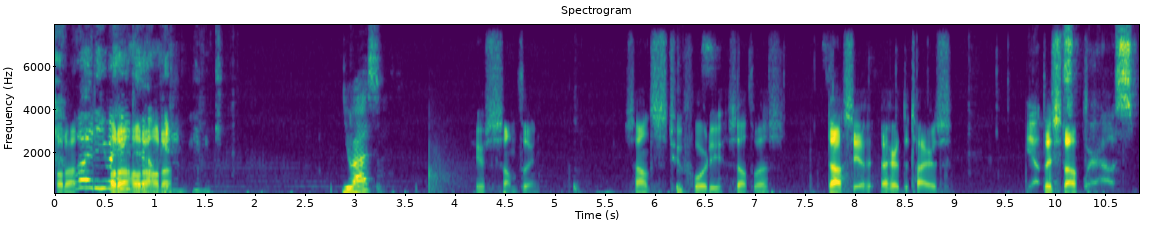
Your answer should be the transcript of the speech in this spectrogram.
Hold on. Why do you Hold on, hold on, him? hold on. didn't even- U.S. Here's something. Sounds 240 southwest. Dacia, I heard the tires. Yep, They stopped. Warehouse.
